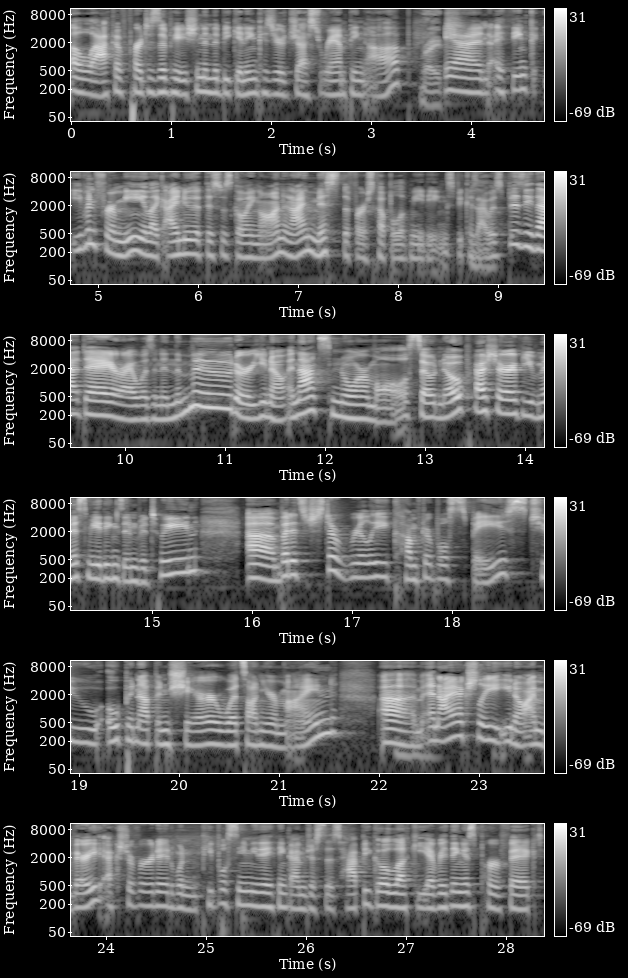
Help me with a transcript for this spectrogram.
a lack of participation in the beginning because you're just ramping up. Right. And I think even for me, like I knew that this was going on and I missed the first couple of meetings because I was busy that day or I wasn't in the mood or, you know, and that's normal. So no pressure if you miss meetings in between. Um, but it's just a really comfortable space to open up and share what's on your mind. Um, and I actually, you know, I'm very extroverted. When people see me, they think I'm just this happy go lucky, everything is perfect.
